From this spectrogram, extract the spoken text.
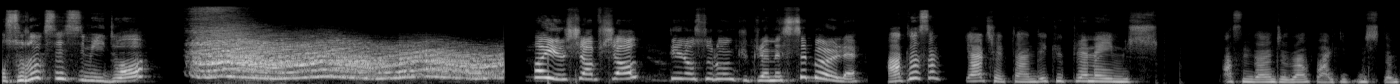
Osuruk sesi miydi o? Hayır şapşal, dinosurun kükremesi böyle. Haklısın. Gerçekten de kükremeymiş. Aslında önceden fark etmiştim.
